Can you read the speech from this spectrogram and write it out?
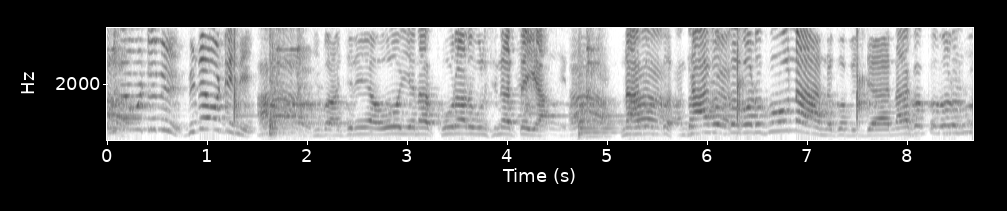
బిడ్డ పుట్టింది. బిడ్డ పుట్టింది. ఈ బాధ్యనే ఓ నా కూరాడు పులిసినట్టయ్యా. నాకొక్క నాకొక్క కొడుకు నా అన్నకు బిడ్డ నాకొక్క కొడుకు.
